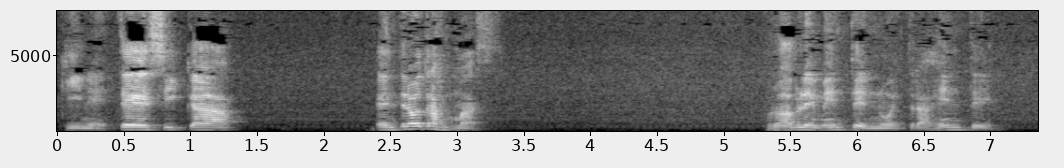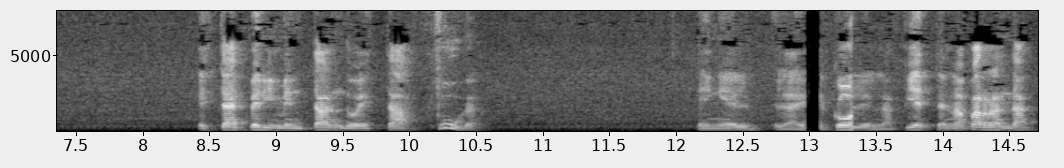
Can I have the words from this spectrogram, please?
kinestésica, entre otras más. Probablemente nuestra gente está experimentando esta fuga en el, el alcohol, en la fiesta, en la parranda,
